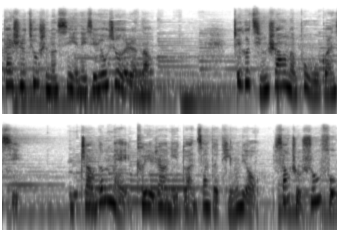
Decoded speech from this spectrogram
但是就是能吸引那些优秀的人呢？这和情商呢不无关系。长得美可以让你短暂的停留，相处舒服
